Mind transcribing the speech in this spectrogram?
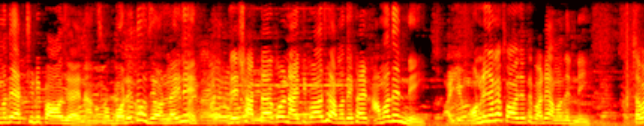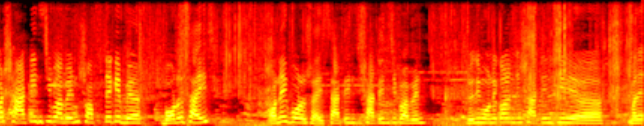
আমাদের অ্যাকচুয়ালি পাওয়া যায় না। সব বলে তো যে অনলাইনে যে ষাট টাকা করে নাইটি পাওয়া যায় আমাদের এখানে আমাদের নেই। অন্য জায়গায় পাওয়া যেতে পারে, আমাদের নেই। তারপর ষাট ইঞ্চি পাবেন সব থেকে বড় সাইজ অনেক বড় সাইজ ষাট ইঞ্চি ষাট ইঞ্চি পাবেন। যদি মনে করেন যে ষাট ইঞ্চি মানে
